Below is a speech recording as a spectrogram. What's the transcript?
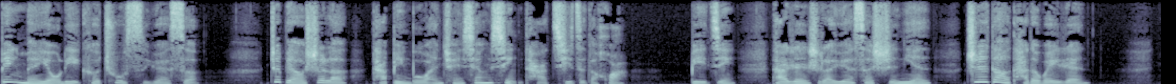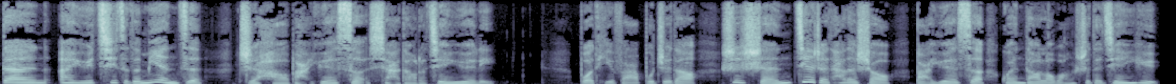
并没有立刻处死约瑟，这表示了他并不完全相信他妻子的话。毕竟他认识了约瑟十年，知道他的为人，但碍于妻子的面子，只好把约瑟下到了监狱里。波提法不知道是神借着他的手把约瑟关到了王室的监狱，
